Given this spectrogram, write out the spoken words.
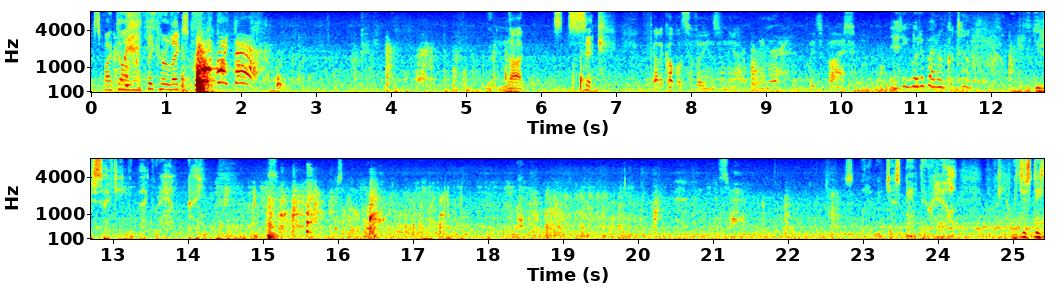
It's my daughter. I think her leg's broken. Stop right there! We're not s- sick. Got a couple of civilians on the outer perimeter. Please advise. Eddie, what about Uncle Tom? We need to get you to safety and go back for him, okay? There's a little girl. Yes, sir. Somebody, we've just been through hell. Okay, we just need.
